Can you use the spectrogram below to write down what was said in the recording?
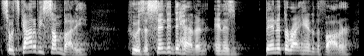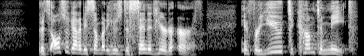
So it's got to be somebody who has ascended to heaven and has been at the right hand of the Father, but it's also got to be somebody who's descended here to earth. And for you to come to meet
